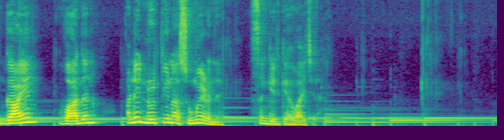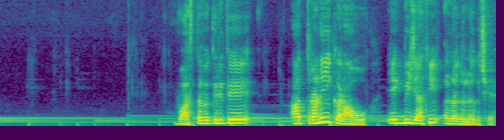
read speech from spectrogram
ગાયન, વાદન અને નૃત્યના સુમેળને સંગીત કહેવાય છે. વાસ્તવિક રીતે આ ત્રણેય કળાઓ એકબીજાથી અલગ અલગ છે.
